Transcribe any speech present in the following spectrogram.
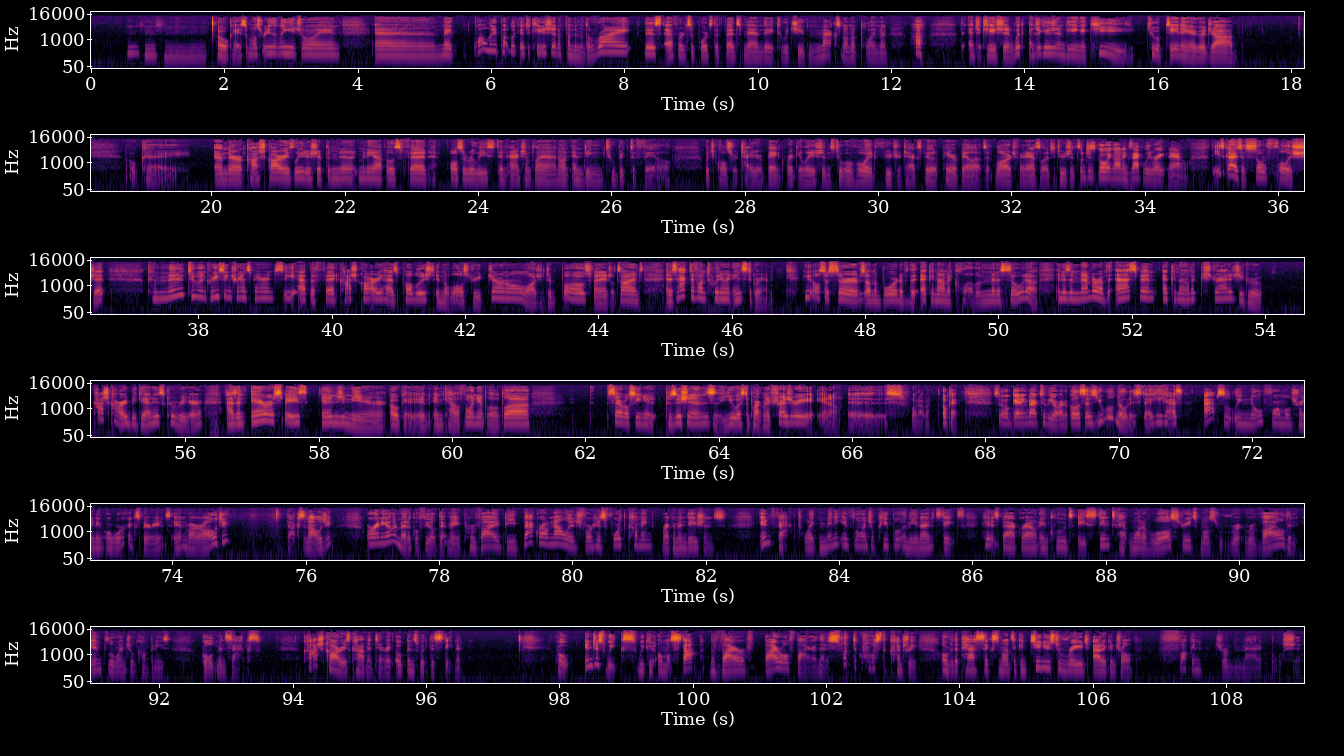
okay, so most recently he joined and make quality public education a fundamental right. This effort supports the Fed's mandate to achieve maximum employment. Huh. The education, with education being a key to obtaining a good job. Okay. Under Kashkari's leadership, the Minneapolis Fed also released an action plan on ending too big to fail, which calls for tighter bank regulations to avoid future taxpayer bailouts of large financial institutions, which is going on exactly right now. These guys are so full of shit committed to increasing transparency at the Fed, Kashkari has published in the Wall Street Journal, Washington Post, Financial Times, and is active on Twitter and Instagram. He also serves on the board of the Economic Club of Minnesota and is a member of the Aspen Economic Strategy Group. Kashkari began his career as an aerospace engineer, okay, in, in California, blah, blah, blah several senior positions, the U.S. Department of Treasury, you know, uh, whatever. Okay, so getting back to the article, it says you will notice that he has absolutely no formal training or work experience in virology, vaccinology, or any other medical field that may provide the background knowledge for his forthcoming recommendations. In fact, like many influential people in the United States, his background includes a stint at one of Wall Street's most re- reviled and influential companies, Goldman Sachs. Kashkari's commentary opens with this statement Quote, in just weeks, we could almost stop the vir- viral fire that has swept across the country over the past six months and continues to rage out of control. Fucking dramatic bullshit.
